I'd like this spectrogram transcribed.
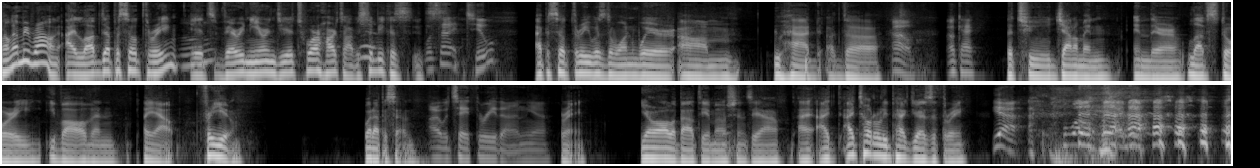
Don't get me wrong. I loved episode 3 It's very near and dear to our hearts, obviously, because it's Wasn't it two? episode three was the one where um you had the Oh, okay. the two gentlemen in their love story evolve and play out. For you, what episode? I would say three then. Yeah. Three. You're all about the emotions, yeah. I I, I totally pegged you as a three. Yeah. Well, I mean,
